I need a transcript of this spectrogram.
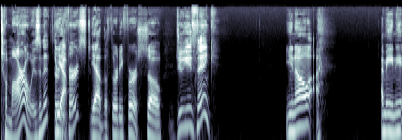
tomorrow, isn't it? 31st? Yeah. yeah, the 31st. So, do you think? You know, I mean,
